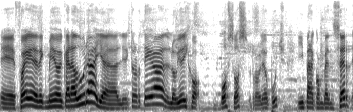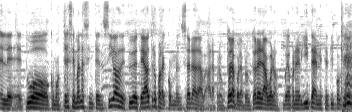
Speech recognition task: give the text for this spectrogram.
Eh, fue de medio de cara dura y al director Ortega lo vio y dijo, vos sos Robledo Puch. Y para convencer, eh, le- eh, tuvo como tres semanas intensivas de estudio de teatro para convencer a la, a la productora, porque la productora era, bueno, voy a poner guita en este tipo que...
